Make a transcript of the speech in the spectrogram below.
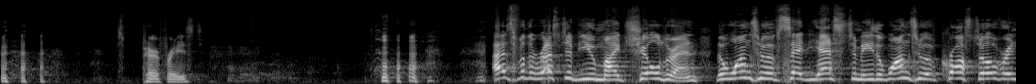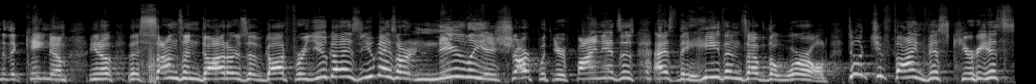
paraphrased. As for the rest of you, my children, the ones who have said yes to me, the ones who have crossed over into the kingdom, you know, the sons and daughters of God, for you guys, you guys aren't nearly as sharp with your finances as the heathens of the world. Don't you find this curious?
